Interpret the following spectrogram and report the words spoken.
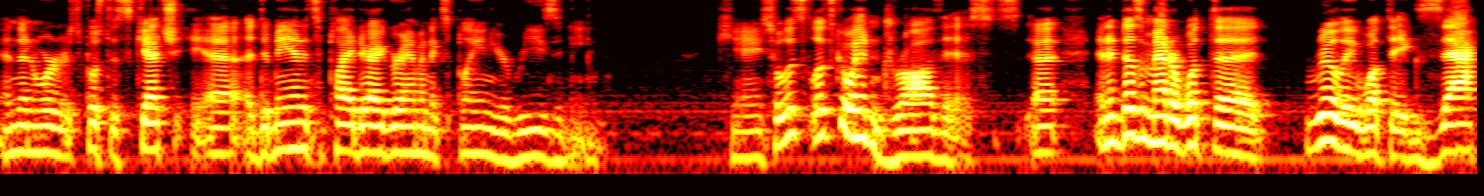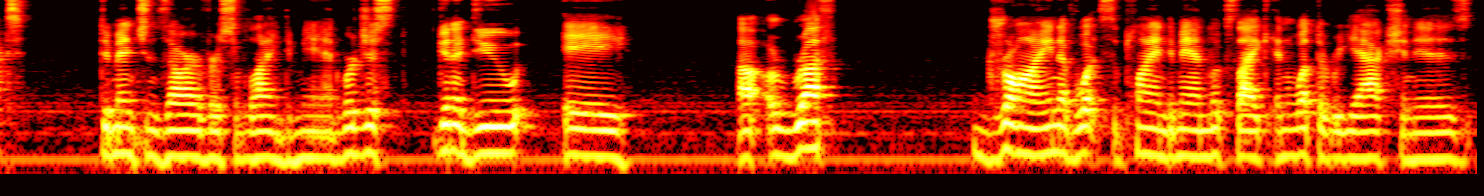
And then we're supposed to sketch a demand and supply diagram and explain your reasoning. Okay, so let's let's go ahead and draw this. Uh, and it doesn't matter what the really what the exact dimensions are of our supply and demand. We're just gonna do a a rough drawing of what supply and demand looks like and what the reaction is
